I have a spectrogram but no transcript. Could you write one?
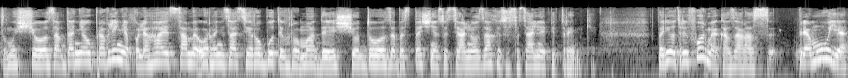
Тому що завдання управління полягає саме у організації роботи в громади щодо забезпечення соціального захисту, соціальної підтримки. Період реформи, яка зараз прямує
